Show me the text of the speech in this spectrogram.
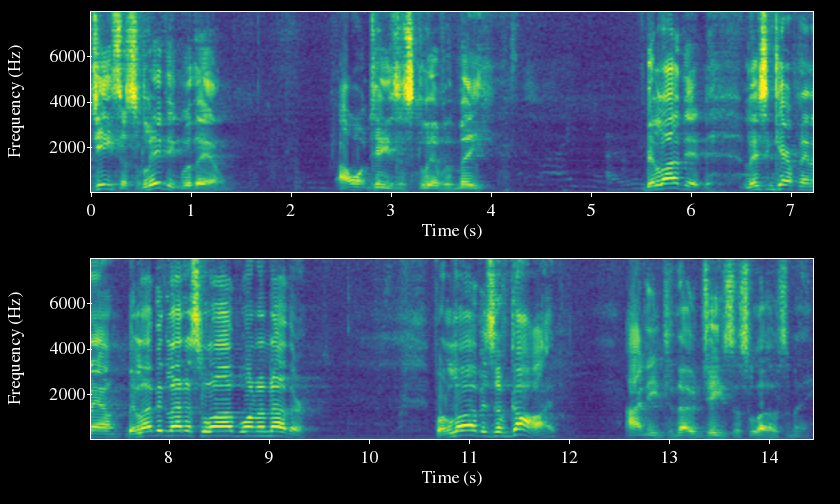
Jesus living with them. I want Jesus to live with me. Beloved, listen carefully now. Beloved, let us love one another. For love is of God. I need to know Jesus loves me.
